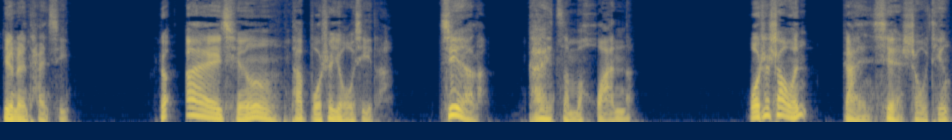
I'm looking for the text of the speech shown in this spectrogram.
令人叹息。这爱情它不是游戏的，借了该怎么还呢？我是尚文，感谢收听。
